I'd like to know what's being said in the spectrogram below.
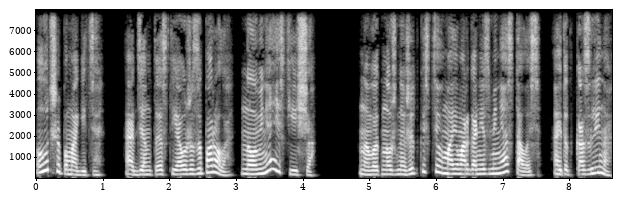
Лучше помогите. Один тест я уже запорола, но у меня есть еще. Но вот нужной жидкости в моем организме не осталось, а этот козлина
